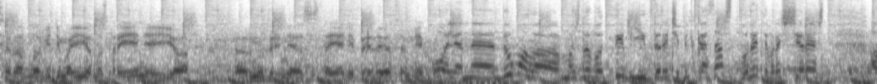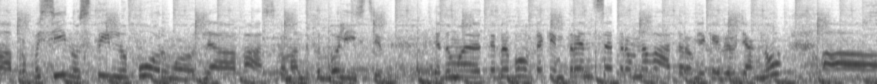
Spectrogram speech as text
все равно, видимо, ее настроение, ее э, внутреннее состояние передается мне. Оля не думала, можливо, ти б їй, до речі, підказав створити, врешті-решт, а, професійну стильну форму для вас, команди футболістів. Я думаю, ти би був таким трендсетером-новатором, який би вдягнув а,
